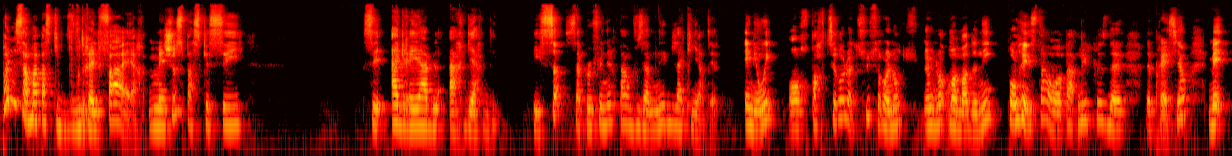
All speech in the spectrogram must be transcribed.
pas nécessairement parce qu'ils voudraient le faire, mais juste parce que c'est c'est agréable à regarder. Et ça, ça peut finir par vous amener de la clientèle. Anyway, on repartira là-dessus sur un autre, un autre moment donné. Pour l'instant, on va parler plus de, pression. Mais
